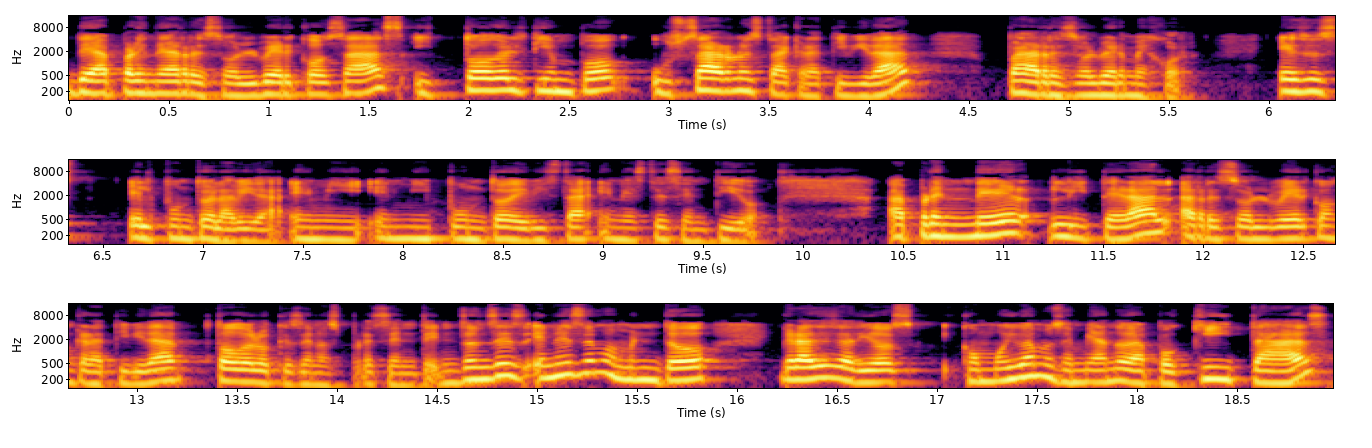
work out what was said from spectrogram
de aprender a resolver cosas y todo el tiempo usar nuestra creatividad para resolver mejor. Eso es el punto de la vida, en mi, en mi punto de vista, en este sentido aprender literal a resolver con creatividad todo lo que se nos presente. Entonces, en ese momento, gracias a Dios, como íbamos enviando de a poquitas,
